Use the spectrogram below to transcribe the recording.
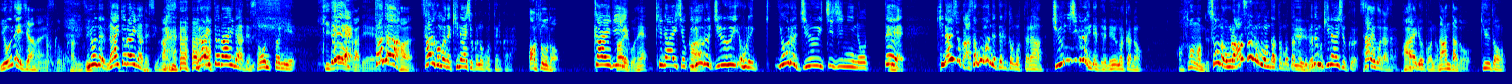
ヨネじゃないですかもう完全に。ライトライナーですよ。ライトライナーです本当に。静岡で。ただ、はい。最後まで機内食残ってるから。あそうだ。帰りね。機内食、はい。夜10俺夜11時に乗って、機内食朝ごはんで出ると思ったら12時ぐらいに出んだよね夜中の。あそうなんですかそうだ俺朝のもんだと思ったんだけど、ええでも機内食最後だから、はい。の。なんだろ牛丼。う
